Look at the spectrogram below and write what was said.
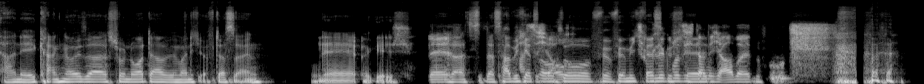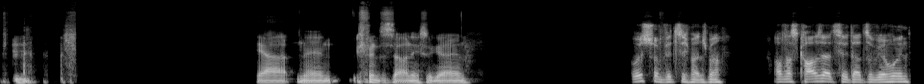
Ja, nee, Krankenhäuser ist schon ein Ort, da will man nicht öfters sein. Nee, wirklich. Nee, Das, das habe ich jetzt ich auch, auch. so für, für mich zum Glück muss ich da festgestellt. nicht arbeiten. Ja, nee, ich finde es auch nicht so geil. Aber ist schon witzig manchmal. Auch was Krause erzählt hat, so wir holen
